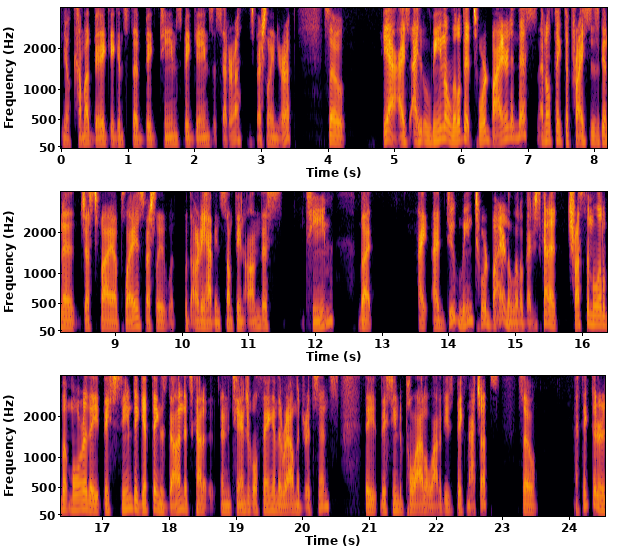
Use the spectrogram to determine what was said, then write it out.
you know come up big against the big teams, big games, etc., especially in Europe. So yeah, I, I, lean a little bit toward Bayern in this. I don't think the price is going to justify a play, especially with, with, already having something on this team. But I, I do lean toward Bayern a little bit. Just kind of trust them a little bit more. They they seem to get things done. It's kind of an intangible thing in the Real Madrid sense. They they seem to pull out a lot of these big matchups. So I think they're.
